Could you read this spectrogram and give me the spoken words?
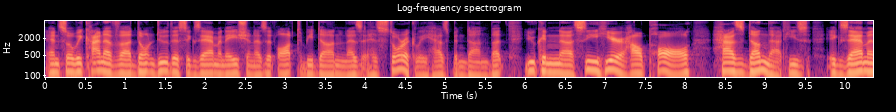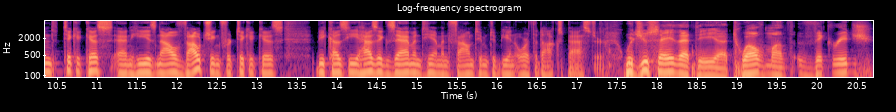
And so we kind of uh, don't do this examination as it ought to be done and as it historically has been done. But you can uh, see here how Paul has done that. He's examined Tychicus and he is now vouching for Tychicus because he has examined him and found him to be an Orthodox pastor. Would you say that the 12 uh, month vicarage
